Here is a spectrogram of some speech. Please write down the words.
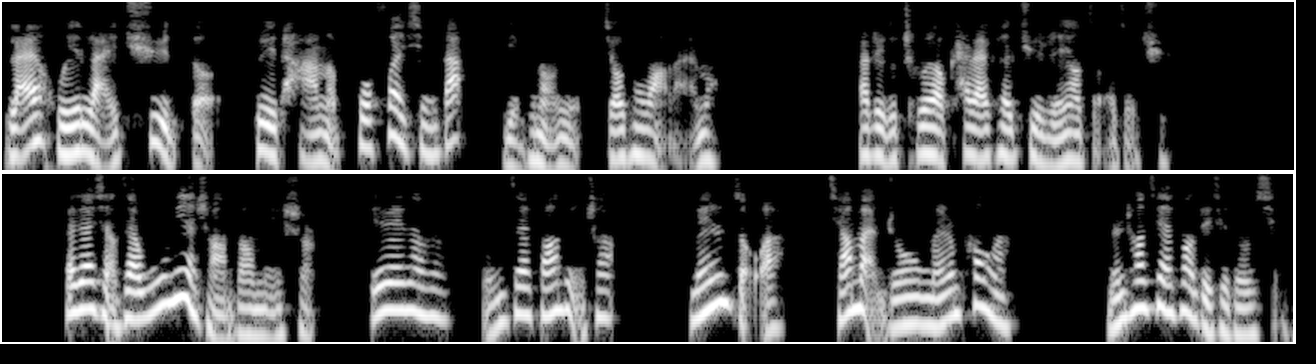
来回来去的，对它呢破坏性大，也不能用。交通往来嘛，它这个车要开来开去，人要走来走去。大家想在屋面上倒没事儿，因为呢。我们在房顶上没人走啊，墙板中没人碰啊，门窗嵌缝这些都行。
